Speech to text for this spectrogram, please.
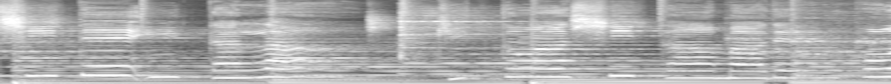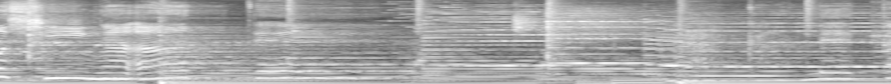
していたらきっと明日まで星があってかた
